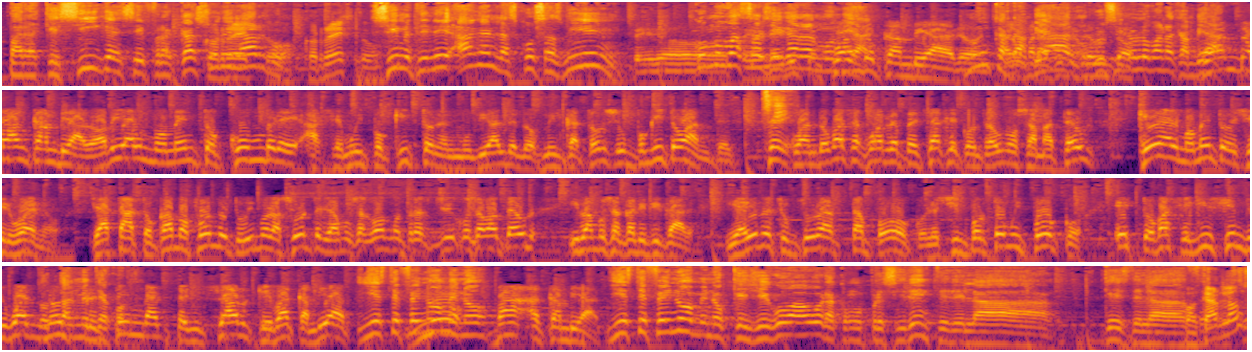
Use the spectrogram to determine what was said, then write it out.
para que siga ese fracaso de largo. correcto. Sí, ¿me entiendes? Hagan las cosas bien. Pero, ¿Cómo vas pero a llegar al Mundial? ¿Cuándo cambiaron? Nunca cambiaron, Rusia no lo van a cambiar. ¿Cuándo han cambiado? Había un momento cumbre hace muy poquito en el Mundial del 2014, un poquito antes. Sí. Cuando vas a jugar repechaje contra unos amateurs, que era el momento de decir, bueno, ya está, tocamos fondo y tuvimos la suerte que vamos a jugar contra chicos amateurs y vamos a calificar. Y ahí reestructurar tampoco, les importó muy poco. Esto va a seguir siendo igual, Totalmente de no pretendan pensar que va a cambiar. Y este fenómeno- No va a cambiar. Y este fenómeno que llegó ahora como presidente de la... ¿Qué es? De la ¿Juan Carlos?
